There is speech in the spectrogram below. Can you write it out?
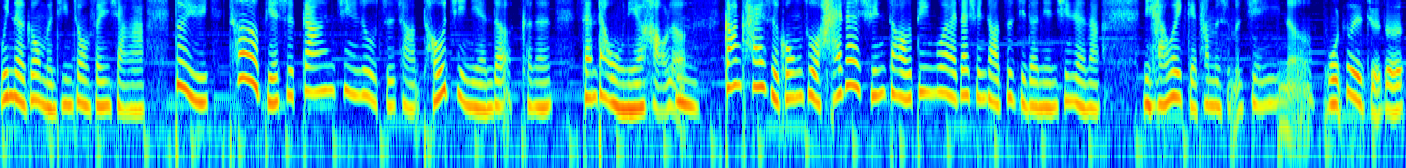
Winner 跟我们听众分享啊，对于特别是刚进入职场头几年的，可能三到五年好了。嗯刚开始工作，还在寻找定位，还在寻找自己的年轻人啊，你还会给他们什么建议呢？我特别觉得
